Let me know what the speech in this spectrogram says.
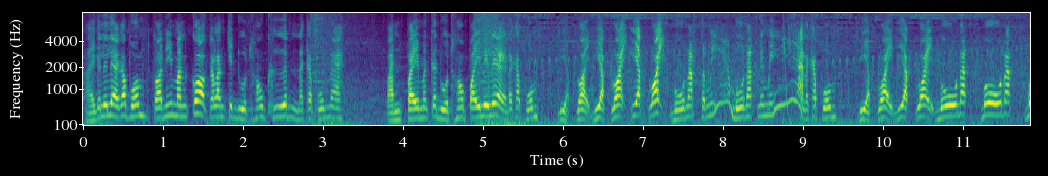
ไปกันเรื่อยๆครับผม ตอนนี้มันก็กำลังจะดูดเฮาคืนนะครับผมนะปั่นไปมันก็ดูดเฮาไปเรื่อยๆนะครับผมเรียบร้อยเรียบร้อยเรียบร้อยโบนัสทำไมโบนัสนี่มีนะครับผมเรียบร้อยเรียบร้อยโบนัสโบนัสโบ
